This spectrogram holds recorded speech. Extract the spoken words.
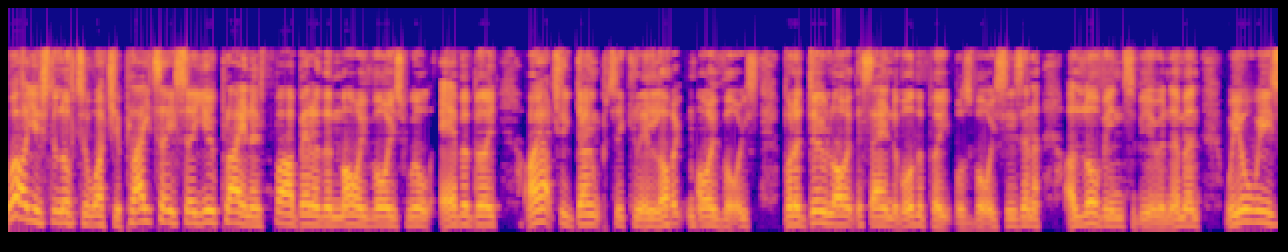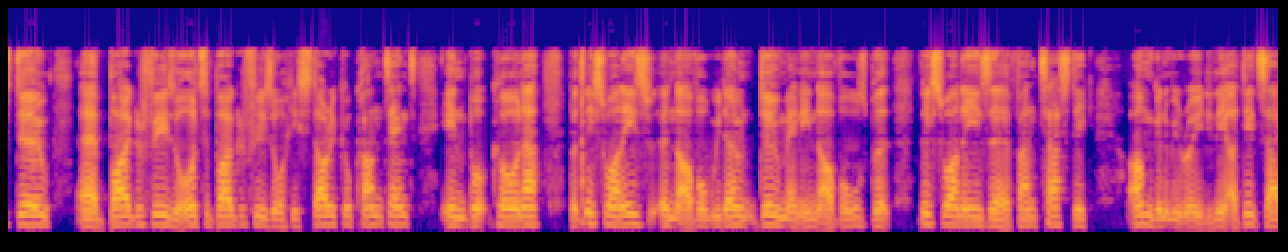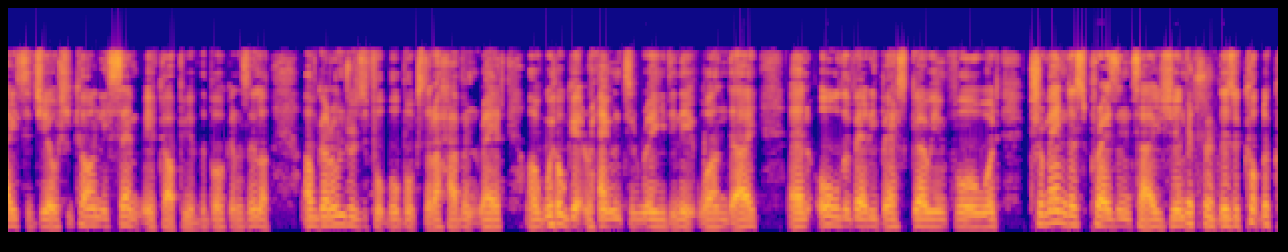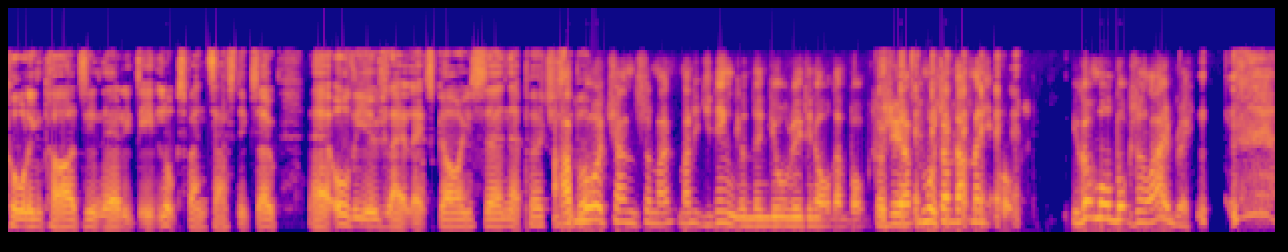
Well, I used to love to watch you play, TC. You playing is far better than my voice will ever be. I actually don't particularly like my voice, but I do like the sound of other people's voices, and I, I love interviewing them. And we always do uh, biographies or autobiographies or historical content in Book Corner. But this one is a novel. We don't do many novels, but this one is a fantastic. I'm going to be reading it. I did say to Jill, she kindly sent me a copy of the book, and I said, Look, I've got hundreds of football books that I haven't read. I will get round to reading it one day, and all the very best going forward. Tremendous presentation. There's a couple of calling cards in there. It, it looks fantastic. So, uh, all the usual outlets, guys, and uh, purchase I the have more chance of managing England than you reading all them books because you, have, must have that many books. You've got more books than the library.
